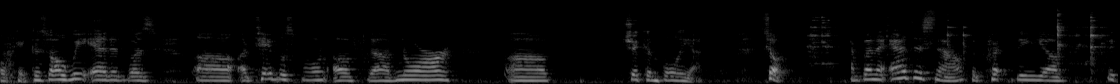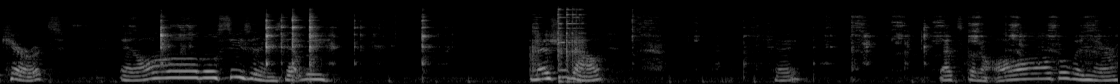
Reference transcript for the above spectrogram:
Okay, because all we added was uh, a tablespoon of the Knorr uh, chicken bouillon. So I'm going to add this now, the the uh, the carrots and all those seasonings that we measured out. Okay, that's going to all go in there.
